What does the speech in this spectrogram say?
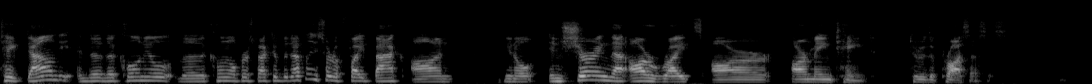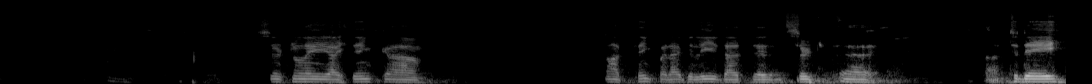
take down the the, the colonial the, the colonial perspective, but definitely sort of fight back on, you know, ensuring that our rights are are maintained through the processes. Certainly, I think, um, not think, but I believe that uh, uh, uh, today,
